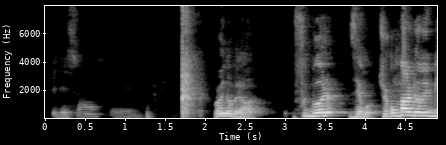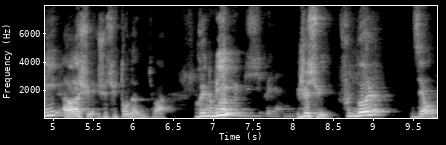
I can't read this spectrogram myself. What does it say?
Je fais des centres et... Oui, non, mais alors, football, zéro. Tu veux qu'on parle de rugby? Alors là, je suis, je suis ton homme, tu vois. Rugby, Moi, rugby, je suis. Football, zéro.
